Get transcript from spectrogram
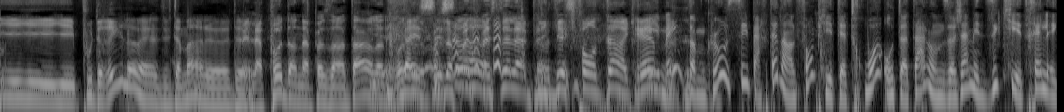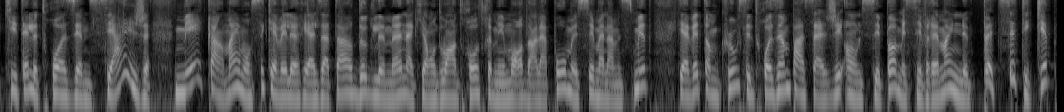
il, il- il est poudré là, évidemment. là, de, Mais la poudre en apesanteur, là, Ben, c'est pas facile à appliquer. fond de teint en crème. Et même Tom Cruise aussi, il partait dans le fond, puis il était trois au total. On nous a jamais dit qui était le, qui était le troisième siège, mais quand même, on sait qu'il y avait le réalisateur Doug Liman, à qui on doit entre autres Mémoire dans la peau, Monsieur et Madame Smith. Il y avait Tom Cruise, c'est le troisième passager, on le sait pas, mais c'est vraiment une petite équipe.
